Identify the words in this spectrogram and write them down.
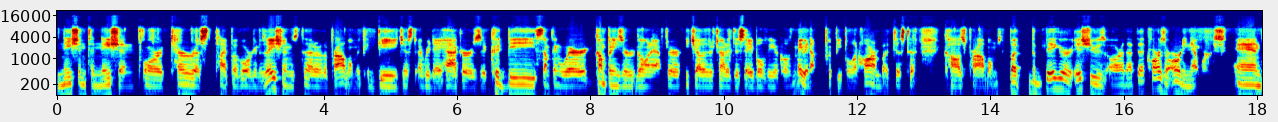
nation to nation or terrorist type of organizations that are the problem. It could be just everyday hackers. It could be something where companies are going after each other to try to disable vehicles, maybe not put people at harm, but just to cause problems. But the bigger issues are that the cars are already networks. And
